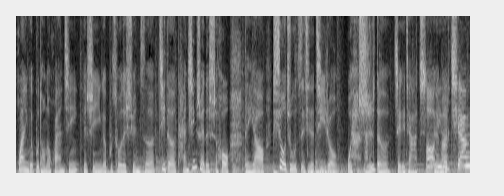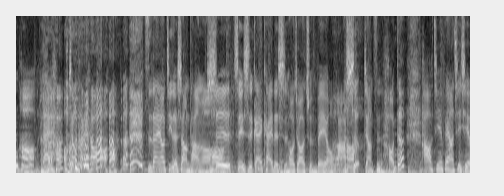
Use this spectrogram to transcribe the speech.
换一个不同的环境也是一个不错的选择。记得谈薪水的时候，得要秀出自己的肌肉，我值得这个价值，哦，你的？枪哈 带好，枪带好，子弹要记得上膛哦，是随时该开的时候就要准备哦，发射这样子。好的，好，今天非常谢谢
